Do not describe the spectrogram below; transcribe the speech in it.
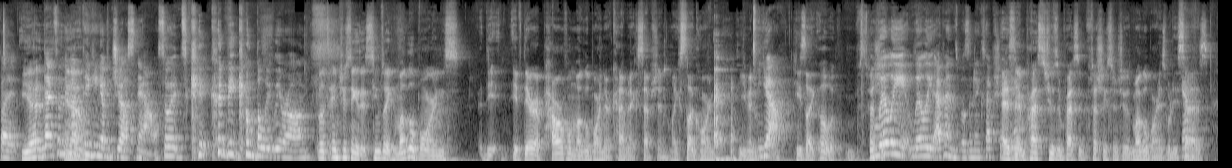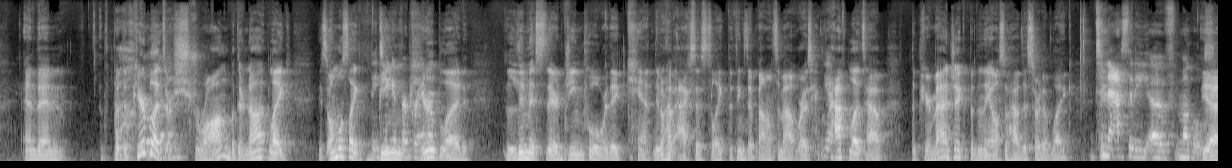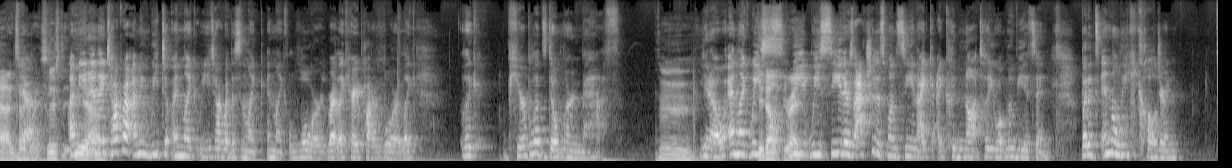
But Yeah, that's something yeah. I'm thinking of just now. So it's, it could be completely wrong. What's interesting is it seems like Muggleborns, the if they're a powerful Muggleborn, they're kind of an exception. Like Slughorn, even Yeah. he's like, oh, especially Lily Lily Evans was an exception. as yeah. an impressed, she was impressive, especially since she was Muggleborn, is what he Yeah. says. And then, but the oh, purebloods are strong, but they're not like. It's almost like They take being it for granted. pureblood limits their gene pool where they can't. They don't have access to like the things that balance them out. Whereas Yeah. half bloods have the pure magic, but then they also have this sort of like. tenacity of muggles. Yeah, exactly. Yeah. So there's. I mean, yeah. and they talk about. I mean, we t- and like you talk about this in like in like lore, right? Like Harry Potter lore, like like purebloods don't learn math. Mm. You know, and like we They don't, s- right. we we see there's actually this one scene I I could not tell you what movie it's in, but it's in the Leaky Cauldron,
